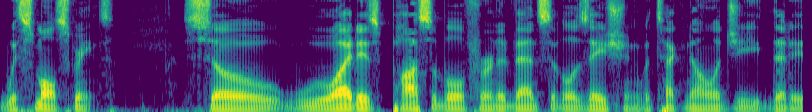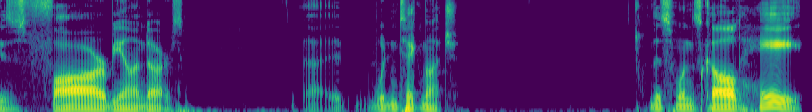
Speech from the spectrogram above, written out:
with small screens. So, what is possible for an advanced civilization with technology that is far beyond ours? Uh, it wouldn't take much. This one's called Hey,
